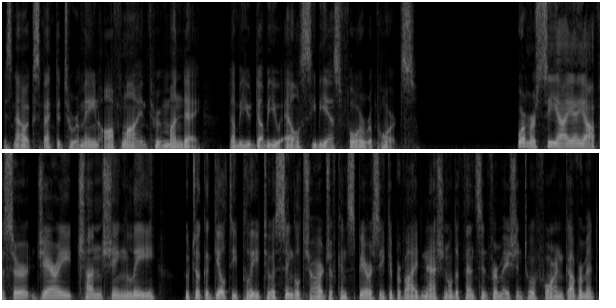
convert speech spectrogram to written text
is now expected to remain offline through Monday, WWL CBS 4 reports. Former CIA officer Jerry Chun Shing Lee, who took a guilty plea to a single charge of conspiracy to provide national defense information to a foreign government,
